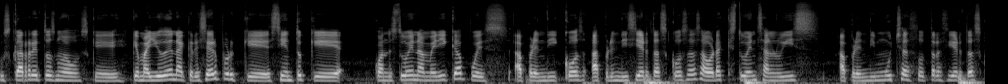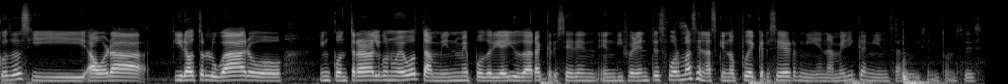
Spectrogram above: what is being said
buscar retos nuevos que, que me ayuden a crecer porque siento que cuando estuve en América, pues aprendí, cos- aprendí ciertas cosas. Ahora que estuve en San Luis, aprendí muchas otras ciertas cosas y ahora ir a otro lugar o encontrar algo nuevo también me podría ayudar a crecer en, en diferentes formas en las que no pude crecer ni en América ni en San Luis. Entonces,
